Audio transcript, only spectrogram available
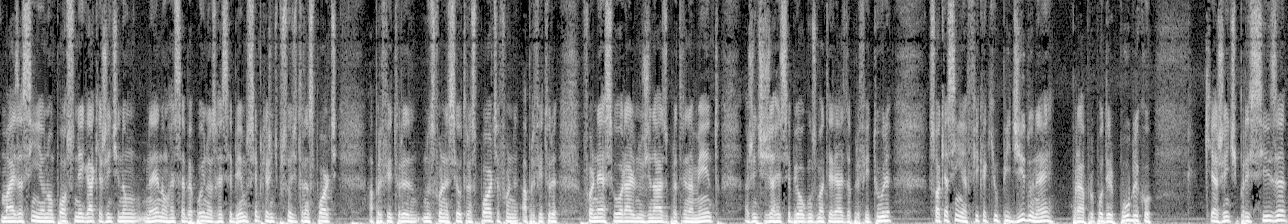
Mas assim, eu não posso negar que a gente não, né, não recebe apoio, nós recebemos. Sempre que a gente precisou de transporte, a prefeitura nos forneceu o transporte, a, forne a prefeitura fornece o horário no ginásio para treinamento. A gente já recebeu alguns materiais da prefeitura. Só que assim, fica aqui o pedido, né, para o poder público que a gente precisa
